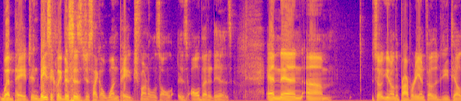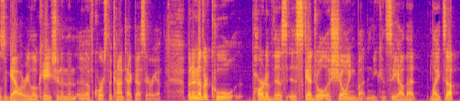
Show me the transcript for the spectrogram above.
web page. And basically, this is just like a one-page funnel is all is all that it is. And then um, so you know the property info the details the gallery location and then uh, of course the contact us area. But another cool part of this is schedule a showing button. You can see how that lights up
